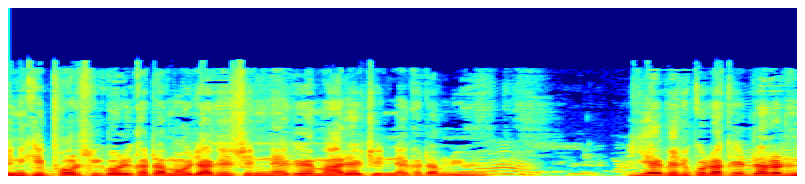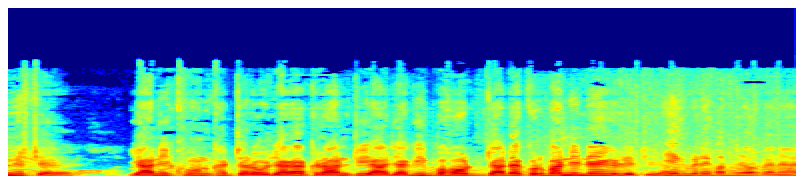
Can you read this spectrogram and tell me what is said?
इनकी फोर्स की गोली खत्म हो जाएगी सीने के मारे सीने खत्म नहीं होने। ये बिल्कुल दृढ़ निश्चय है। यानी खून खच्चर हो जाएगा, क्रांति आ जाएगी, बहुत ज़्यादा कुर्बानी देने लेती है एक बेटे का और कहना है।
